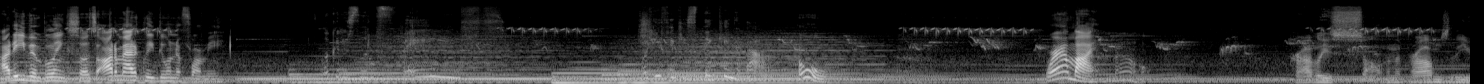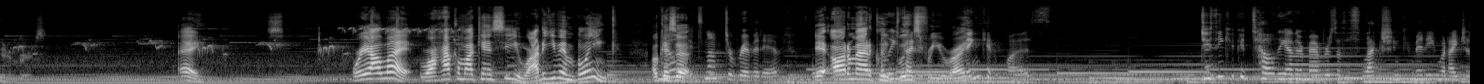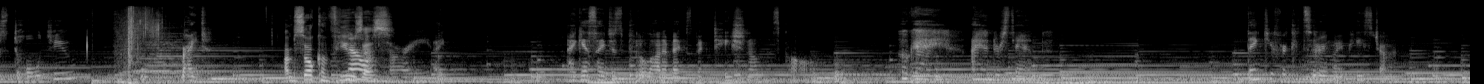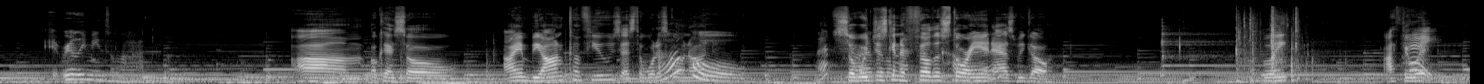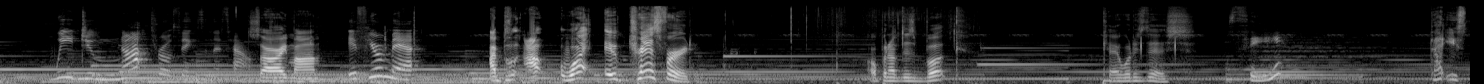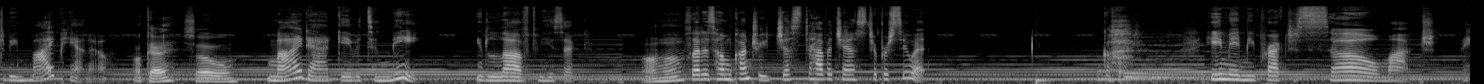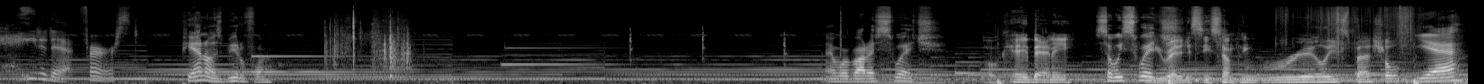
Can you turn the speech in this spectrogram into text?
I didn't even blink, so it's automatically doing it for me. Look at his little Oh. Where am I? No. Probably solving the problems of the universe. Hey. Where y'all at? Well, how come I can't see you? I didn't even blink. Okay, no, so it's not derivative. it At automatically least blinks I for you, right? I think it was. Do you think you could tell the other members of the selection committee what I just told you? Right. I'm so confused. no, I'm sorry. I I guess I just put a lot of expectation on this call. Okay, I understand. Thank you for considering my piece, John. It really means a lot. Um, okay, so I am beyond confused as to what is going on. Oh, Let's So we're just gonna fill the story in as we go. Blink. I threw Hey, it. we do not throw things in this house. Sorry, mom. If you're mad, I, bl- I what? It transferred. Open up this book. Okay, what is this? See? That used to be my piano. Okay, so My dad gave it to me. He loved music. uh huh. Fled his home country just to have a chance to pursue it. God, he made me practice so much. I hated it at first. Piano is beautiful. And we're about to switch. Okay, Benny. So we Are switch. you ready to see something really special? Yeah.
